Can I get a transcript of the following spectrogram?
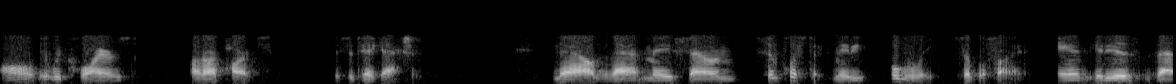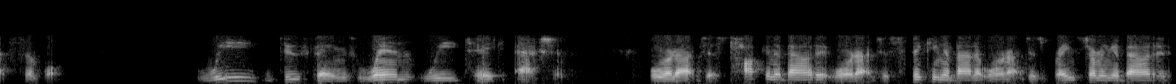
all it requires on our parts is to take action. Now, that may sound simplistic, maybe overly simplified, and it is that simple. We do things when we take action. We're not just talking about it, we're not just thinking about it, we're not just brainstorming about it,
